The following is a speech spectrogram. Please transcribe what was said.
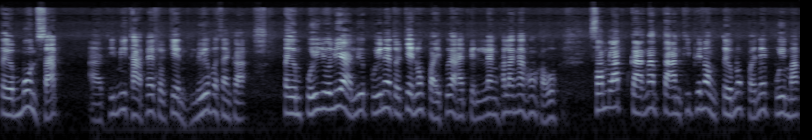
เติมมูลสัตว์ อ่าที่มีธาตุไนโตรเจน หรือภาษาอังกฤษเติมปุ๋ยยูเรียหรือปุ๋ยไนโตรเจนลงไปเพื่อให้เป็นแหล่งพลังงานของเขาสำหรับกากน้ำตาลที่พี่น้องเติมลงไปในปุ๋ยมัก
